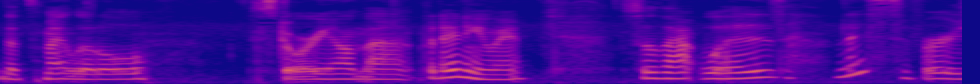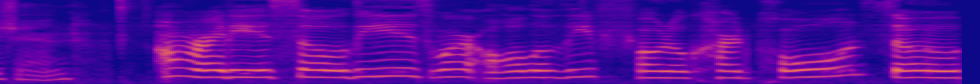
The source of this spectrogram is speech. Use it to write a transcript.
That's my little story on that. But anyway, so that was this version. Alrighty, so these were all of the photo card pulls. So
